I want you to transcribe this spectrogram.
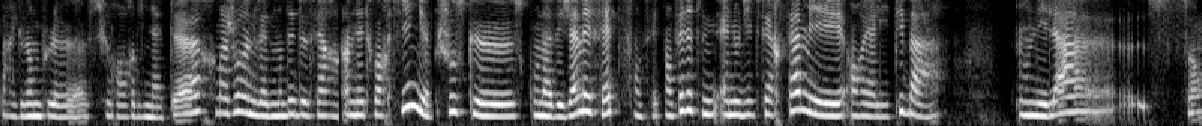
par exemple sur ordinateur. Un jour elle nous a demandé de faire un networking, chose que ce qu'on n'avait jamais faite en fait. En fait elle nous dit de faire ça mais en réalité bah on est là euh, sans,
